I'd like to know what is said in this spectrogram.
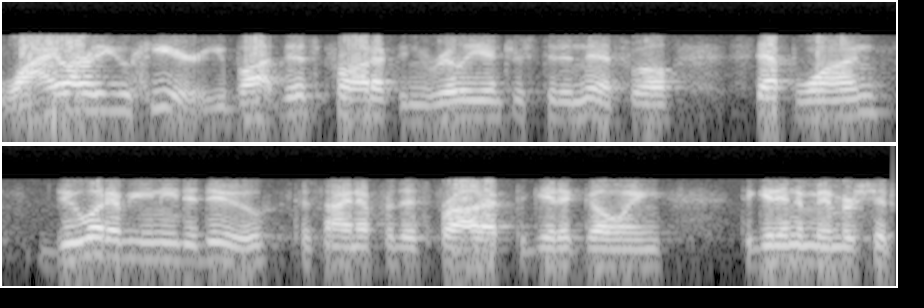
Why are you here? You bought this product and you're really interested in this. Well, step one, do whatever you need to do to sign up for this product, to get it going, to get in a membership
